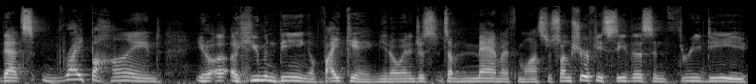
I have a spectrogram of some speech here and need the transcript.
that's right behind you know a, a, human being, a Viking, you know, and it just it's a mammoth monster. So I'm sure if you see this in 3D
